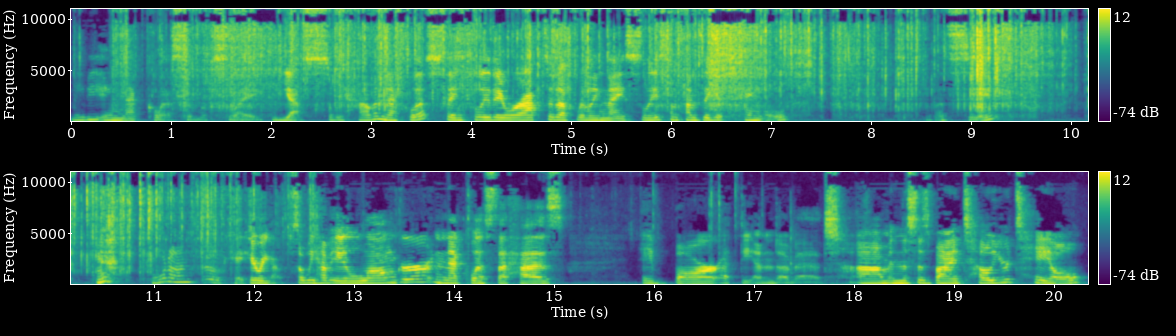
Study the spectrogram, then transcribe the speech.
Maybe a necklace, it looks like. Yes, so we have a necklace. Thankfully, they wrapped it up really nicely. Sometimes they get tangled. Let's see. hold on. Okay, here we go. So we have a longer necklace that has a bar at the end of it. Um, and this is by Tell Your Tale.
